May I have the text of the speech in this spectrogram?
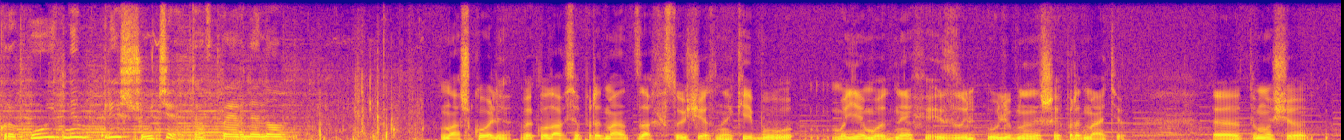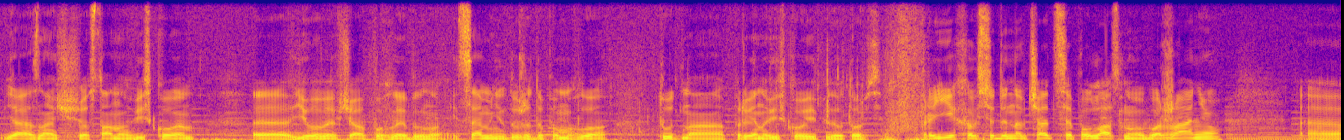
крокують ним рішуче та впевнено. На школі викладався предмет захисту вітчизни, який був моїм одним із улюбленіших предметів. Е, Тому що я знаю, що стану військовим, е, його вивчав поглиблено, і це мені дуже допомогло тут на первинно-військовій підготовці. Приїхав сюди навчатися по власному бажанню, е,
